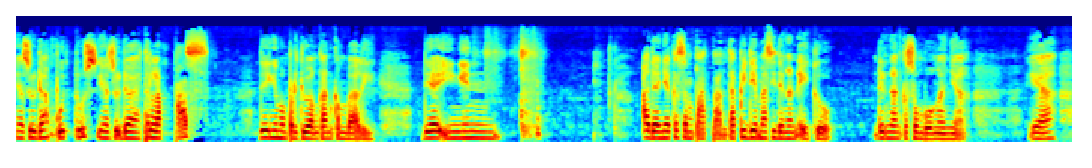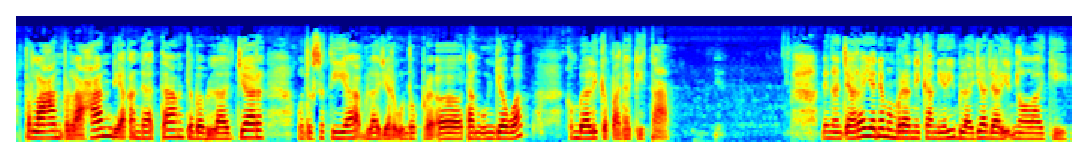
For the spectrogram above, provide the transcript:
yang sudah putus, yang sudah terlepas, dia ingin memperjuangkan kembali. Dia ingin adanya kesempatan tapi dia masih dengan ego dengan kesombongannya ya. Perlahan-perlahan dia akan datang coba belajar untuk setia belajar untuk uh, tanggung jawab kembali kepada kita. Dengan cara ya dia memberanikan diri belajar dari nol lagi.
